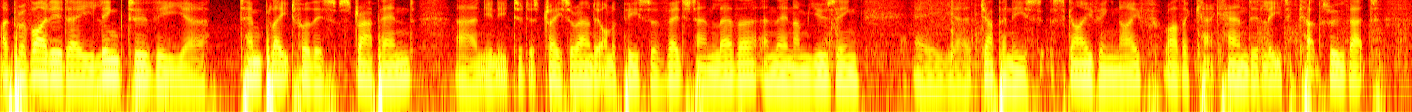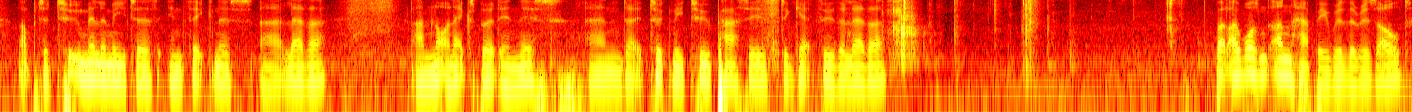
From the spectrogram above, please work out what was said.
I provided a link to the uh, template for this strap end and you need to just trace around it on a piece of veg tan leather and then I'm using a uh, Japanese skiving knife rather cack-handedly to cut through that up to 2 millimeter in thickness uh, leather. I'm not an expert in this and uh, it took me two passes to get through the leather but I wasn't unhappy with the result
